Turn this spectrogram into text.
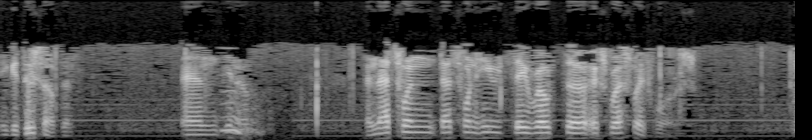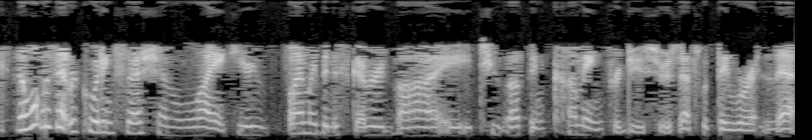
he could do something. And you know, Hmm. and that's when that's when he they wrote uh, Expressway for us. Now, what was that recording session like? You've finally been discovered by two up and coming producers. That's what they were at that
